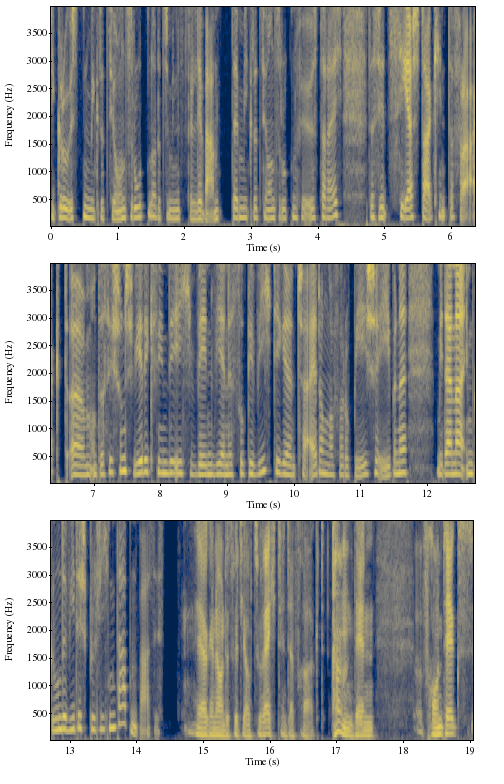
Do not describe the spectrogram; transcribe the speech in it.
die größten Migrationsrouten oder zumindest relevante Migrationsrouten für Österreich. Das wird sehr stark hinterfragt. Ähm, und das ist schon schwierig, finde ich, wenn wir eine so gewichtige Entscheidung auf europäischer Ebene mit einer im Grunde widersprüchlichen Datenbasis ja, genau, und das wird ja auch zu Recht hinterfragt. Denn Frontex,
